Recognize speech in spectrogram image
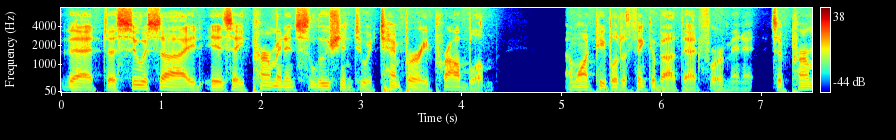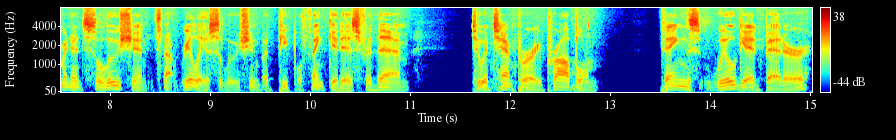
that uh, suicide is a permanent solution to a temporary problem. I want people to think about that for a minute. It's a permanent solution. It's not really a solution, but people think it is for them to a temporary problem. Things will get better,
